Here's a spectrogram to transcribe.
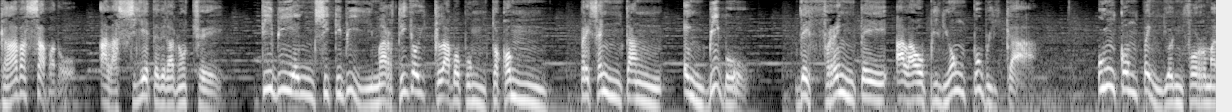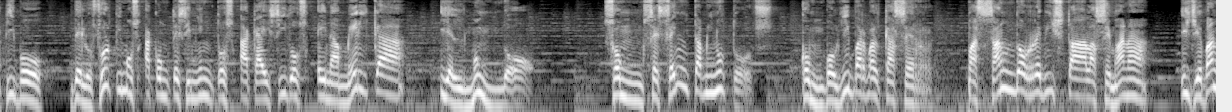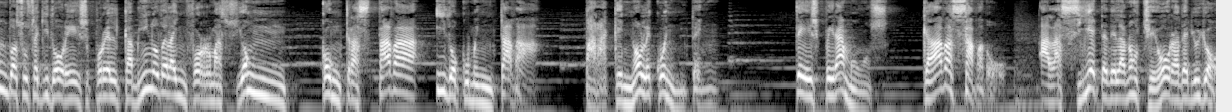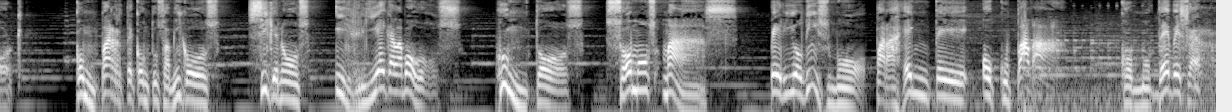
Cada sábado a las 7 de la noche, TVNCTV y martilloyclavo.com presentan en vivo, de frente a la opinión pública, un compendio informativo de los últimos acontecimientos acaecidos en América y el mundo. Son 60 minutos con Bolívar Balcácer pasando revista a la semana y llevando a sus seguidores por el camino de la información contrastada y documentada para que no le cuenten. Te esperamos cada sábado a las 7 de la noche hora de New York. Comparte con tus amigos, síguenos y riega la voz. Juntos somos más. Periodismo para gente ocupada como debe ser.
